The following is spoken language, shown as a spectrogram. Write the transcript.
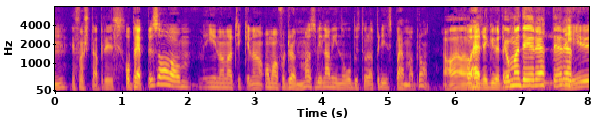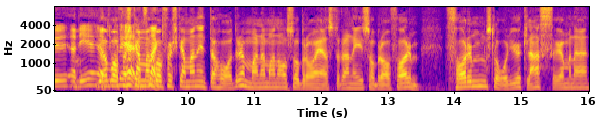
Mm. i första pris. Och Peppe sa om, i någon artikel om man får drömma så vill han vinna Åby Stora Pris på hemmaplan. Ja, ja, Och herregud. Jo men det är rätt. Det är rätt. ju, ja, det, jag Ja, varför, det är ska man, varför ska man inte ha drömmar när man har så bra häst och den är i så bra form? Form slår ju klass. Jag menar,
